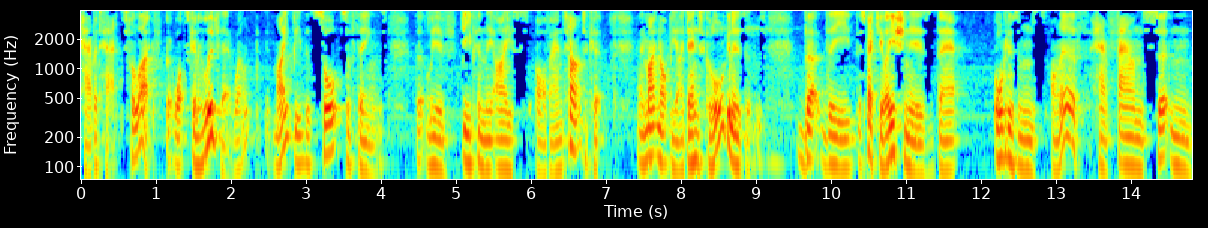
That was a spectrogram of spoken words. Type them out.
habitats for life. But what's going to live there? Well, it might be the sorts of things that live deep in the ice of Antarctica. They might not be identical organisms, but the, the speculation is that organisms on Earth have found certain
